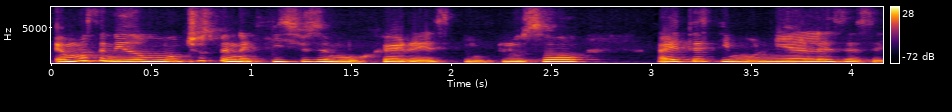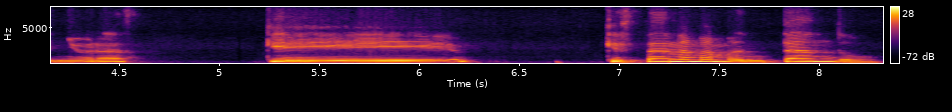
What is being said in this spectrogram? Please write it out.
hemos tenido muchos beneficios de mujeres, incluso hay testimoniales de señoras que, que están amamantando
